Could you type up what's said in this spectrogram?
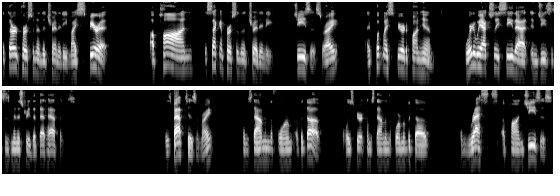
the third person of the Trinity, my Spirit, upon the second person of the Trinity, Jesus, right? I put my Spirit upon him. Where do we actually see that in Jesus' ministry that that happens? It's baptism, right? Comes down in the form of a dove. The Holy Spirit comes down in the form of a dove and rests upon Jesus.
